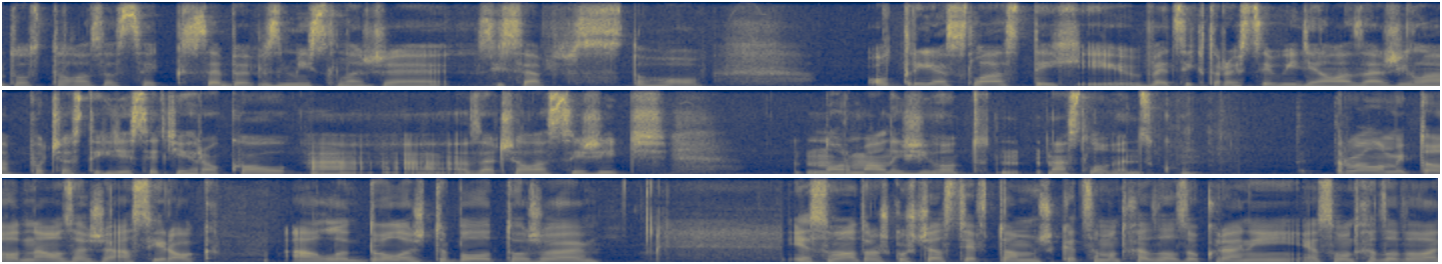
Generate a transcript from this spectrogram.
dostala zase k sebe v zmysle, že si sa z toho otriasla z tých vecí, ktoré si videla, zažila počas tých desiatich rokov a, a začala si žiť normálny život na Slovensku? Trvalo mi to naozaj, že asi rok, ale dôležité bolo to, že ja som mala trošku šťastie v tom, že keď som odchádzala z Ukrajiny, ja som odchádzala teda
